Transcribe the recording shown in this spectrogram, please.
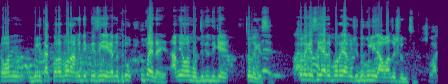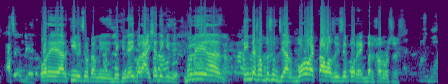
তখন গুলি তাক করার পর আমি দেখতেছি এখানে তো উপায় নাই। আমি আমার মসজিদের দিকে চলে গেছি। চলে গেছি আর পরে আমি শুধু গুলির আওয়াজও শুনছি। পরে আর কি হয়েছে ওটা আমি দেখি নাই পরে আইসা দেখি যে গুলি তিনটা শব্দ শুনছি আর বড় একটা আওয়াজ হয়েছে পরে একবার সর্বশেষ। অনেক বড়।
